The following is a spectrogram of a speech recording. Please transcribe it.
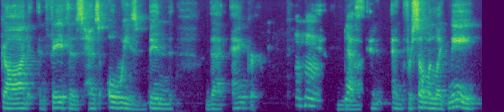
God and faith has has always been that anchor. Mm-hmm. And, uh, yes, uh, and and for someone like me,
